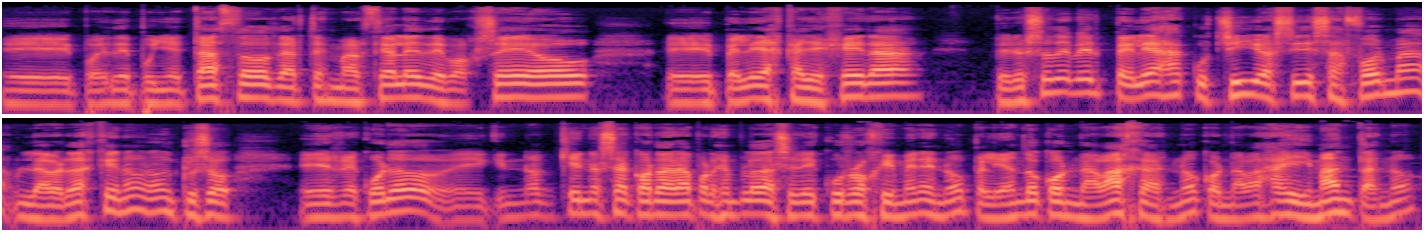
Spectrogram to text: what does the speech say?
eh, pues de puñetazos, de artes marciales, de boxeo, eh, peleas callejeras pero eso de ver peleas a cuchillo así de esa forma, la verdad es que no, ¿no? Incluso eh, recuerdo, eh, no, ¿quién no se acordará, por ejemplo, de la serie Curro Jiménez, ¿no? Peleando con navajas, ¿no? Con navajas y mantas, ¿no?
